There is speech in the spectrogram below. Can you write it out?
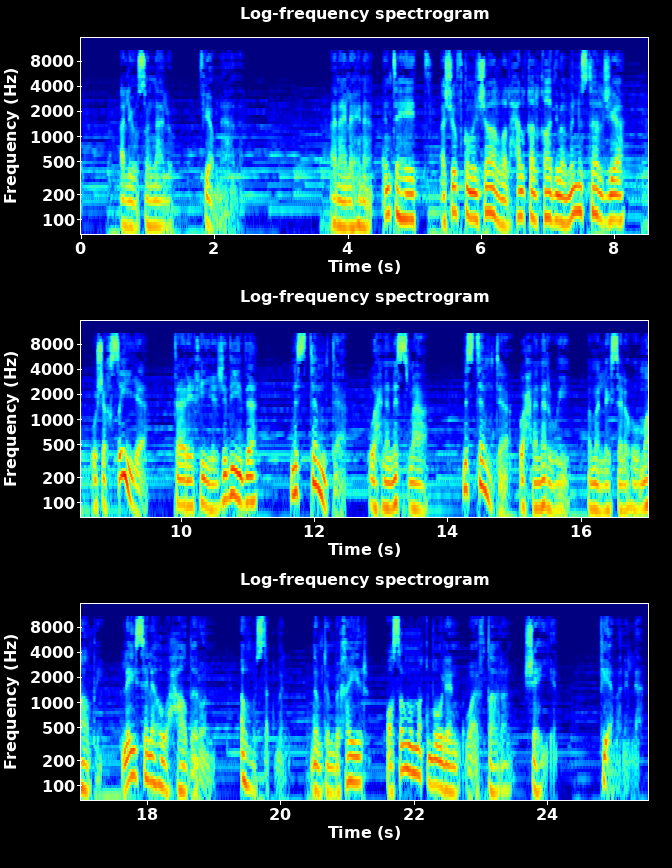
اللي وصلنا له في يومنا هذا. أنا إلى هنا. انتهيت. أشوفكم إن شاء الله الحلقة القادمة من نوستالجيا وشخصية تاريخية جديدة. نستمتع وإحنا نسمع. نستمتع وإحنا نروي. ومن ليس له ماضي ليس له حاضر أو مستقبل. دمتم بخير وصوم مقبول وإفطارا شهيا. في أمان الله.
